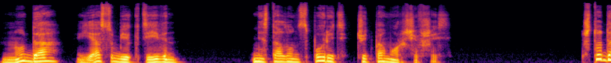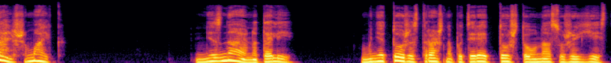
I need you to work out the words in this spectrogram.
Ну да, я субъективен. Не стал он спорить, чуть поморщившись. Что дальше, Майк? Не знаю, Натали. Мне тоже страшно потерять то, что у нас уже есть.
